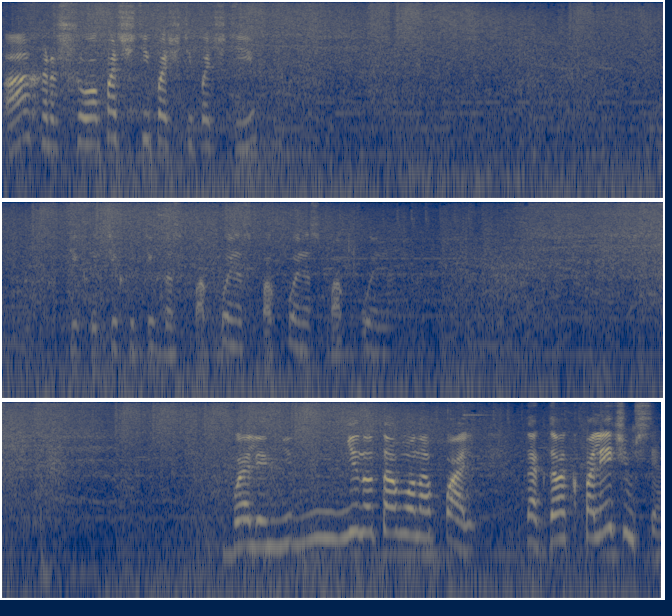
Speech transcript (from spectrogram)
А, хорошо, почти, почти, почти. Тихо, тихо, тихо, спокойно, спокойно, спокойно. Блин, не, не на того напали. Так, давай-ка полечимся.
